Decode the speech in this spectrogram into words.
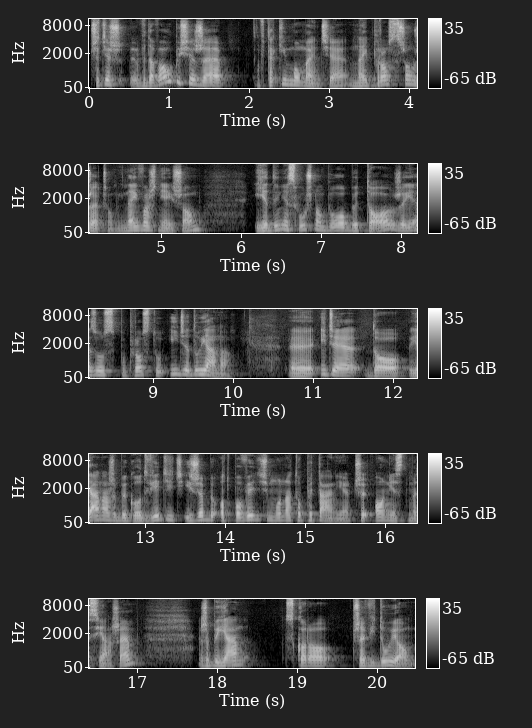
Przecież wydawałoby się, że w takim momencie najprostszą rzeczą i najważniejszą jedynie słuszną byłoby to, że Jezus po prostu idzie do Jana. Yy, idzie do Jana, żeby go odwiedzić i żeby odpowiedzieć mu na to pytanie, czy on jest Mesjaszem, żeby Jan, skoro przewidują,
